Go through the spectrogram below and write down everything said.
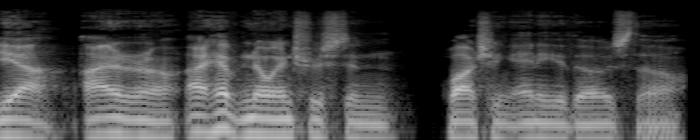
yeah, I don't know. I have no interest in watching any of those though.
